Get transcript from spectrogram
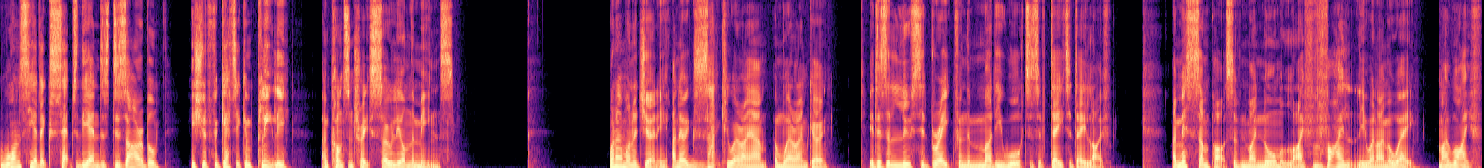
once he had accepted the end as desirable, he should forget it completely and concentrate solely on the means. When I'm on a journey, I know exactly where I am and where I'm going. It is a lucid break from the muddy waters of day to day life. I miss some parts of my normal life violently when I'm away. My wife,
